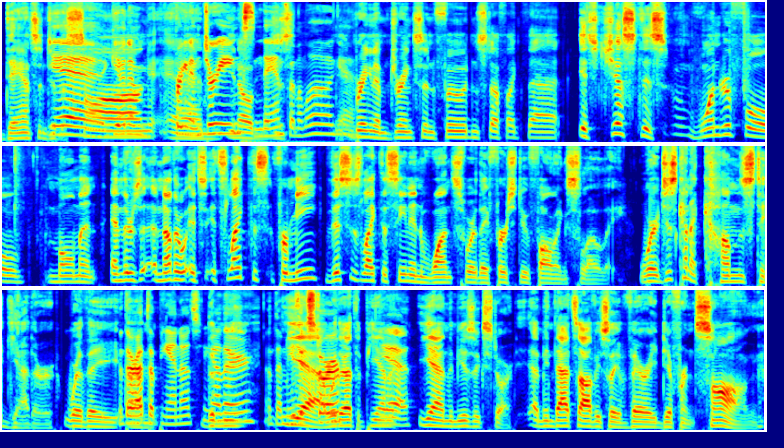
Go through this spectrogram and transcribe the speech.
dancing to the yeah, song, giving him, bringing him drinks you know, and dancing along. Yeah. bringing him drinks and food and stuff like that. It's just this wonderful moment. And there's another. It's it's like this for me. This is like the scene in Once where they first do Falling Slowly. Where it just kind of comes together, where they They're at um, the piano the mu- together at the music yeah, store. where they're at the piano. Yeah. Yeah, in the music store. I mean, that's obviously a very different song.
